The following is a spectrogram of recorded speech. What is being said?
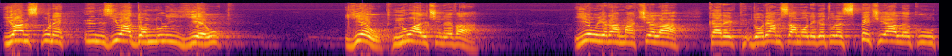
Ioan spune, în ziua Domnului eu, eu, nu altcineva, eu eram acela care doream să am o legătură specială cu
